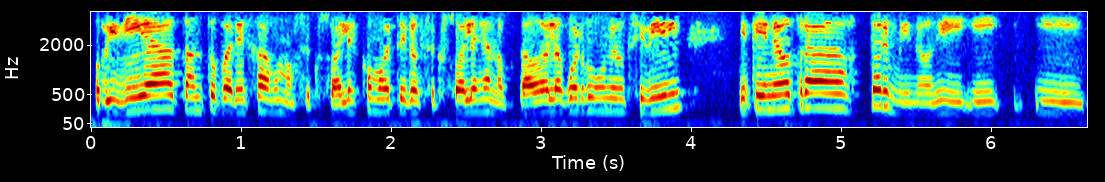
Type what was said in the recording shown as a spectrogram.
Hoy día, tanto parejas homosexuales como heterosexuales han optado al Acuerdo de Unión Civil y tiene otros términos. Y, y, y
